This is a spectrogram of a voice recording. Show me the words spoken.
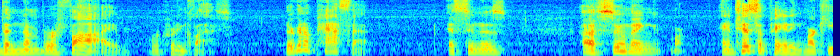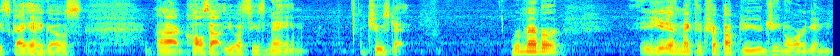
the number five recruiting class. They're going to pass that as soon as, assuming, anticipating Marquis Gallegos uh, calls out USC's name Tuesday. Remember, he didn't make the trip up to Eugene, Oregon.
